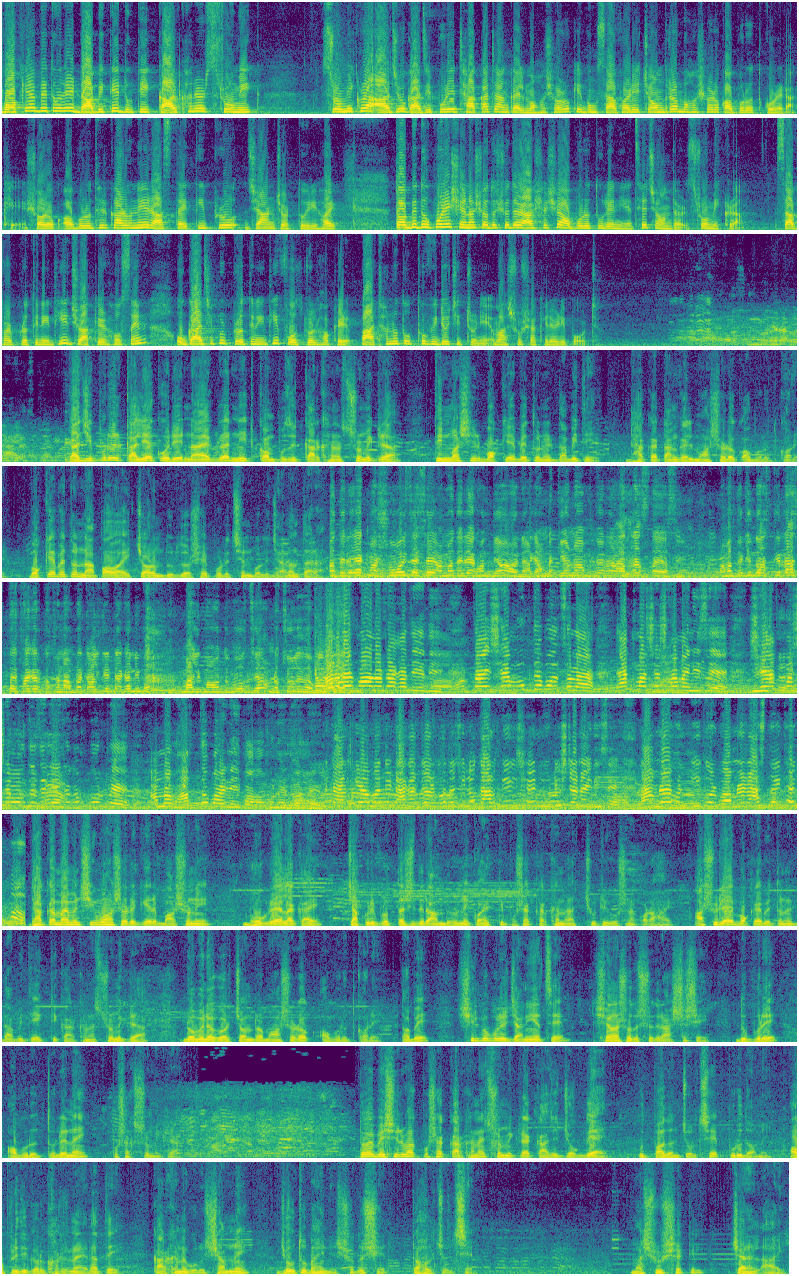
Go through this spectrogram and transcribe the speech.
বকেয়া বেতনের দাবিতে দুটি কারখানার শ্রমিক, শ্রমিকরা আজও গাজীপুরে ঢাকা টাঙ্গাইল মহাসড়ক এবং সাভারে চন্দ্রা মহাসড়ক অবরোধ করে রাখে। সড়ক অবরোধের কারণে রাস্তায় তীব্র যানজট তৈরি হয়। তবে দুপুরে সেনা সদস্যদের আশ্বাসে অবরোধ তুলে নিয়েছে চন্দ্রার শ্রমিকরা। সাভার প্রতিনিধি জাকির হোসেন ও গাজীপুর প্রতিনিধি ফজলুল হকের পাঠানো তথ্য, ভিডিও চিত্র নিয়ে মাসরুর শাকিলের রিপোর্ট। গাজীপুরের কালিয়াকৈরে নায়াগ্রা নিট কম্পোজিট কারখানার শ্রমিকরা তিন মাসের বকেয়া বেতনের দাবিতে ঢাকা টাঙ্গাইল মহাসড়ক অবরোধ করে। বকেয়া বেতন না পাওয়ায় চরম দুর্দশায় পড়েছেন বলে জানান তারা। আমাদের এক মাস সময় চাইছে আমাদের এখন দেওয়া হয় না। আমরা কেউ আজ রাস্তায় আছি। আমাদের কিন্তু আজকে রাস্তায় থাকার কথা না। আমরা কালকে টাকা নিব মালিক বলছে আমরা চলে যাব। আমাদের পাওনা টাকা দিয়ে দিই। তাই সে মুখ দিয়ে বলছিল এক মাসের সময় নিছে। সে এক মাসের মধ্যে যে এরকম করবে। আমরা ভাবতে পারিনি কখনোই। কালকে আমাদের টাকা দেওয়ার কথা ছিল কালকেই সে নোটিশটা নাই দিছে। আমরা এখন কি করব? আমরা রাস্তায় থাকব? ঢাকা ময়মনসিংহ মহাসড়কের বাসনে ভোগড়া এলাকায় চাকুরি প্রত্যাশীদের আন্দোলনে কয়েকটি পোশাক কারখানা ছুটি ঘোষণা করা হয়। আশুলিয়ায় বকেয়া বেতনের দাবিতে একটি কারখানার শ্রমিকরা নবীনগর চন্দ্র মহাসড়ক অবরোধ করে। তবে শিল্প পুলিশ জানিয়েছে, সেনা সদস্যদের আশ্বাসে দুপুরে অবরোধ তুলে নেয় পোশাক শ্রমিকরা। তবে বেশিরভাগ পোশাক কারখানায় শ্রমিকরা কাজে যোগ দেয় উৎপাদন চলছে পুরোদমে। অপ্রীতিকর ঘটনা এড়াতে কারখানাগুলোর সামনে যৌথ বাহিনীর সদস্যের টহল চলছে। Masroor Shakil, Channel I.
